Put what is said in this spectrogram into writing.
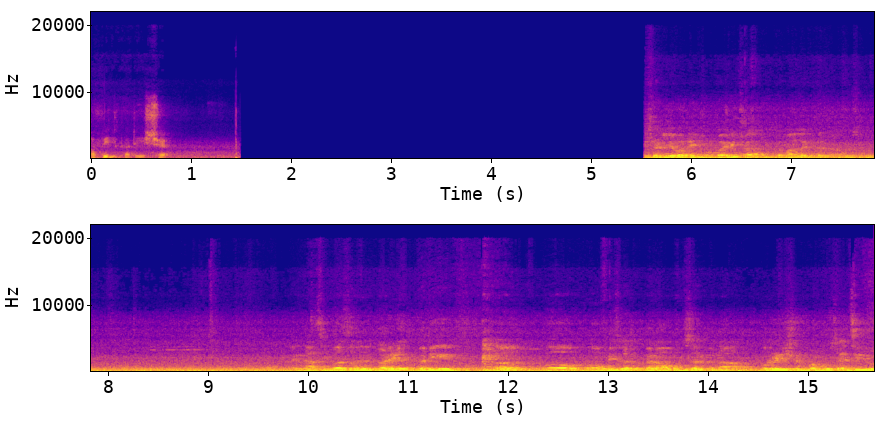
અપીલ કરી છે. લેવાની ઇન્ક્વાયરી ચાલે તમારા ઘણી ઘણી અ, ઓફિસર ઘણા પર બહુ સેન્સિટિવ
